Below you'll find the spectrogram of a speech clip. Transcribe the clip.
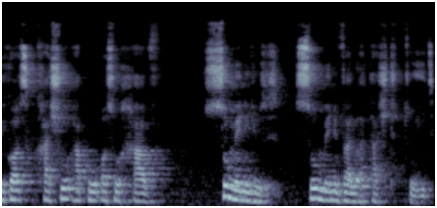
Because cashew apple also have so many uses so many value attached to it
